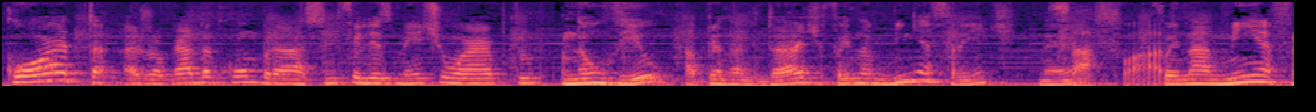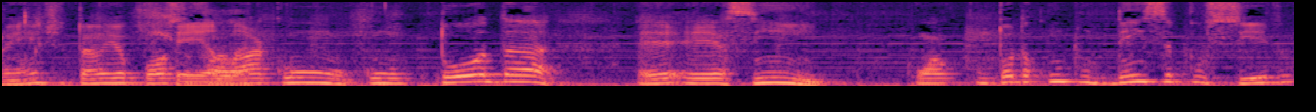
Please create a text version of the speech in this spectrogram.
corta a jogada com o braço. Infelizmente o árbitro não viu a penalidade, foi na minha frente, né? Safado. Foi na minha frente, então eu posso falar com, com toda, é, é, assim, com, a- com toda a contundência possível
